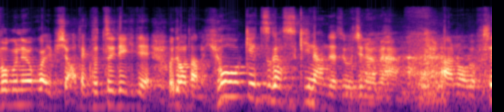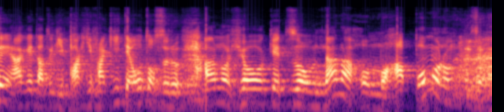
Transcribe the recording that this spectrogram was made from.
僕の横にピショってくっついてきて。でまたあの氷結が好きなんですようちの嫁はんあの線上げた時パキパキって音する。あの氷結を7本も8本も飲むんですよね。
